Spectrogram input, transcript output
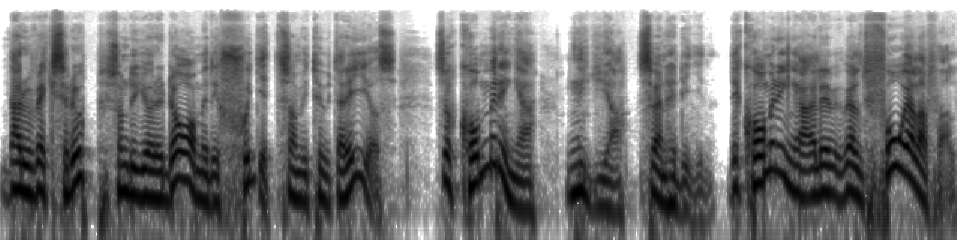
när du växer upp som du gör idag med det skit som vi tutar i oss så kommer inga nya Sven Hedin. Det kommer inga, eller väldigt få i alla fall,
